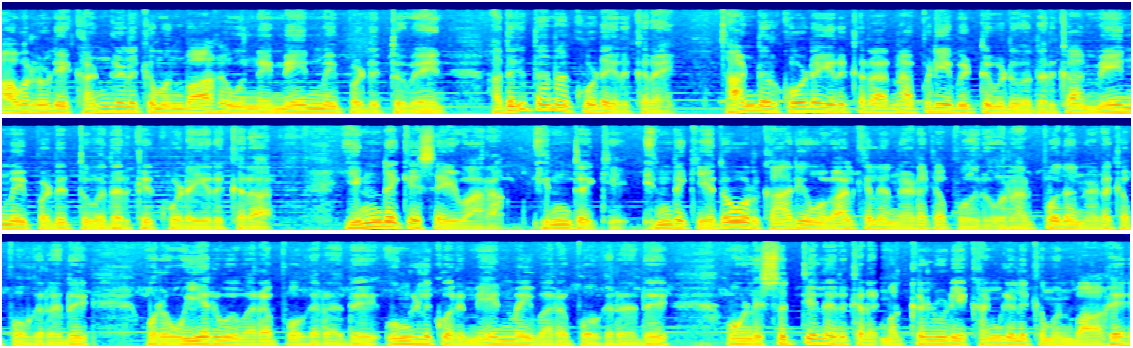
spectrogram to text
அவருடைய கண்களுக்கு முன்பாக உன்னை மேன்மைப்படுத்துவேன். அதுக்கு தான் நான் கூட இருக்கிறேன். ஆண்டவர் கூட இருக்கிறார்னா அப்படியே விட்டு விடுவதற்கா? மேன்மைப்படுத்துவதற்கு கூட இருக்கிறார். இன்றைக்கு செய்வாராம். இன்றைக்கு. இன்றைக்கு ஏதோ ஒரு காரியம் உங்கள் வாழ்க்கையில் நடக்க போகுது. ஒரு அற்புதம் நடக்க போகிறது. ஒரு உயர்வு வரப்போகிறது உங்களுக்கு ஒரு மேன்மை வரப்போகிறது உங்களை சுற்றியில் இருக்கிற மக்களுடைய கண்களுக்கு முன்பாக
